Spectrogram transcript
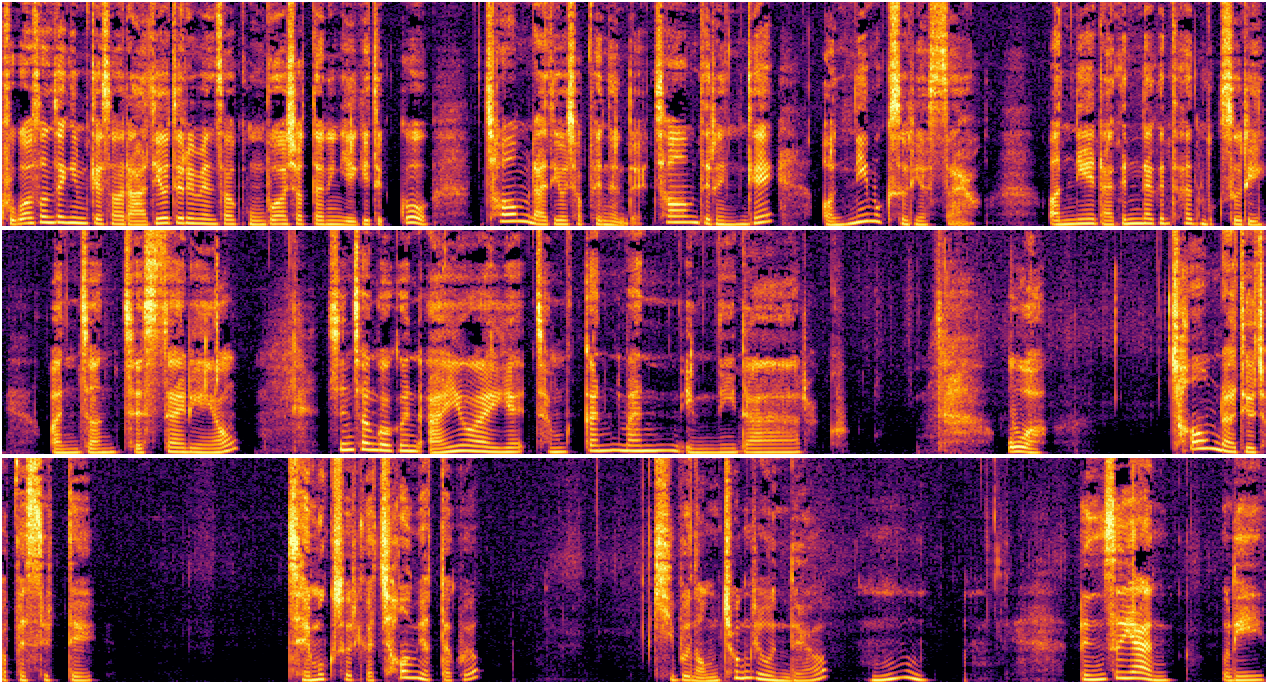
국어 선생님께서 라디오 들으면서 공부하셨다는 얘기 듣고 처음 라디오 접했는데 처음 들은 게 언니 목소리였어요. 언니의 나긋나긋한 목소리 완전 제 스타일이에요. 신청곡은 아이오아이의 잠깐만입니다. 라고. 우와, 처음 라디오 접했을 때 제 목소리가 처음이었다고요? 기분 엄청 좋은데요? 음. 은수양, 우리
